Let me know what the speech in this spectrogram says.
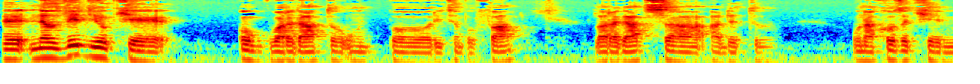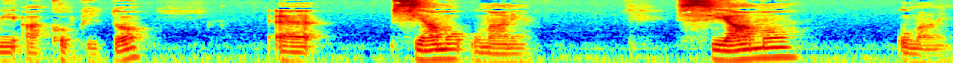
E nel video che ho guardato un po' di tempo fa, la ragazza ha detto una cosa che mi ha colpito eh, siamo umani. Siamo umani.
